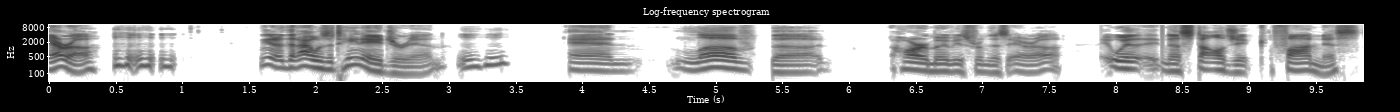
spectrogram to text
era, you know, that I was a teenager in Mm-hmm. and love the horror movies from this era with nostalgic fondness.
